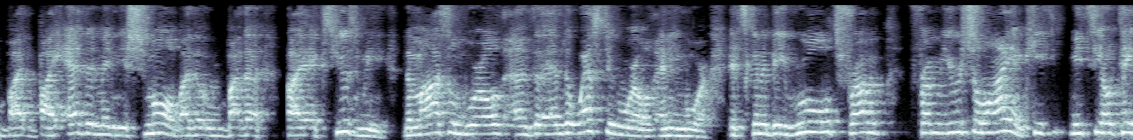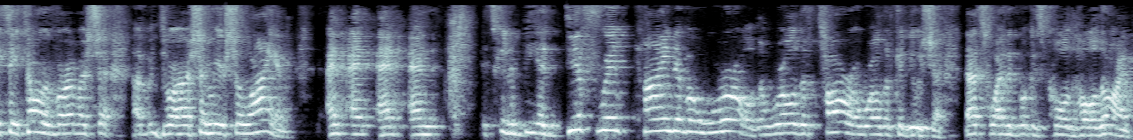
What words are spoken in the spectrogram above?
by by Edom and Yishmael, by the by the by excuse me, the Muslim world and the and the Western world anymore. It's going to be ruled from from Yerushalayim, Mitzion Teitze Torah, uh, Dvar Hashem Yerushalayim. And, and, and, and it's going to be a different kind of a world, a world of Torah, a world of Kedusha. That's why the book is called Hold On.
